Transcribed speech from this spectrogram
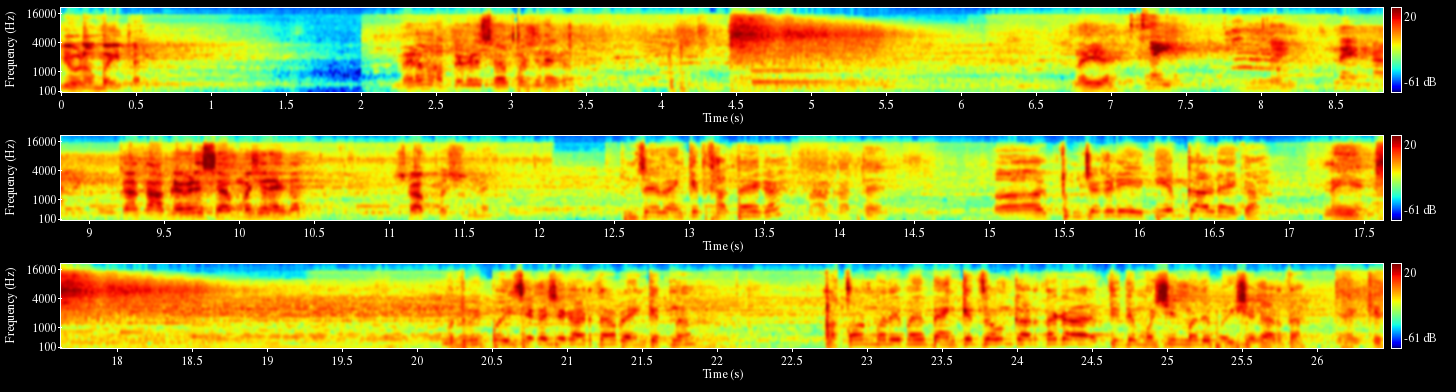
एवढं माहीत आहे. मॅडम आपल्याकडे स्वॅप मशीन आहे का? नाही आहे? नाही. काका आपल्याकडे स्वॅप मशीन आहे का? शॉपपासून नाही. तुमच्या बँकेत खातं आहे का? हा खाता है अ, तुमच्याकडे एटीएम कार्ड आहे का? नहीं है मग तुम्ही पैसे कसे काढता बँकेतनं? अकाउंटमध्ये म्हणजे बँकेत जाऊन काढता का तिथे मशीनमध्ये पैसे काढता? बैंकेत.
